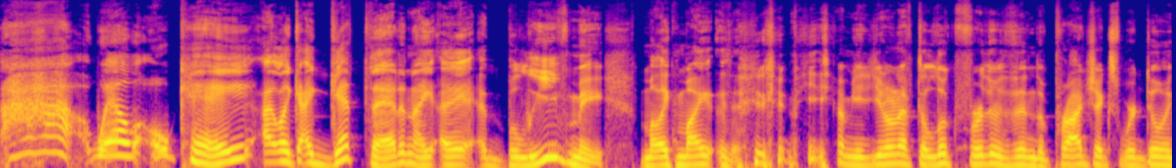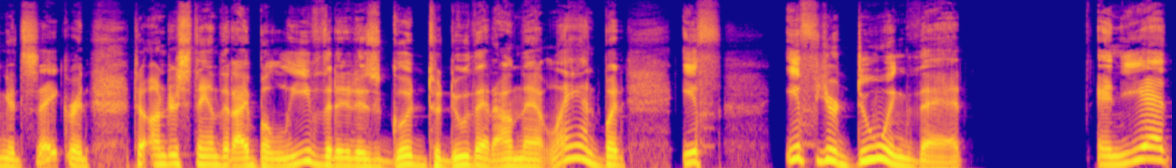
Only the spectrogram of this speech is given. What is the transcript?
Ah, well, okay. I like I get that, and I, I believe me. My, like my, I mean, you don't have to look further than the projects we're doing at Sacred to understand that I believe that it is good to do that on that land. But if if you're doing that, and yet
